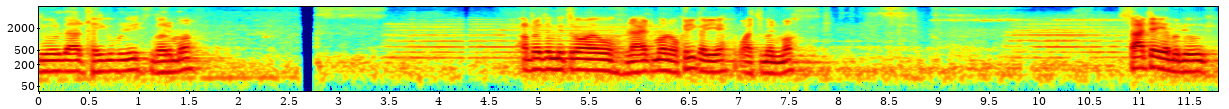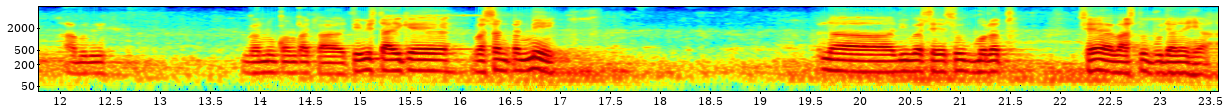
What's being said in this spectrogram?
જોરદાર થઈ ગયું બધું ઘરમાં. આપણે તો મિત્રો નાઇટમાં નોકરી કરીએ વોચમેનમાં સાચવીએ બધું, આ બધું. ઘરનું કામકાજ ત્રેવીસ તારીખે વસંત પંચમી. ના દિવસે શુભ મુહૂર્ત છે વાસ્તુ પૂજાને અહીંયા.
